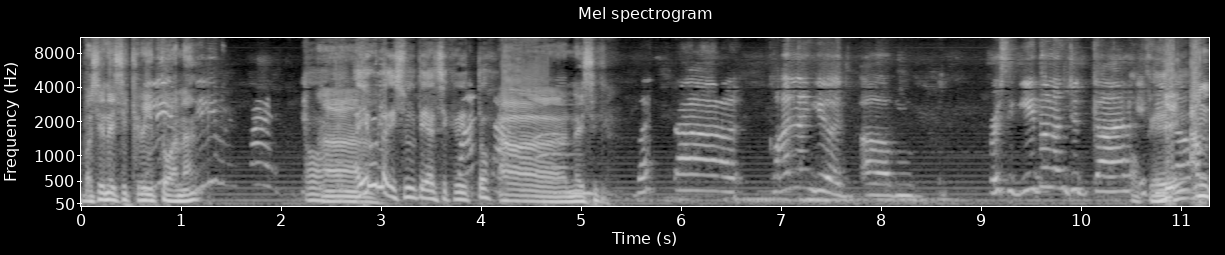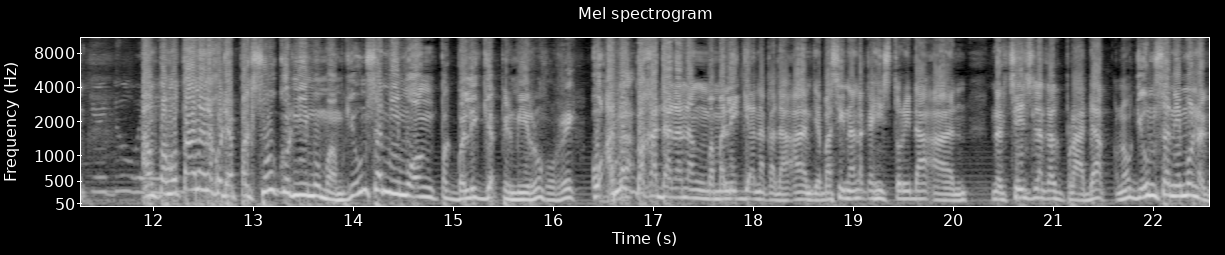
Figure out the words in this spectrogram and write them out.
Basi na sikreto ana. dili man pa. Oh. Ah. Ayaw lang isulti ang sikreto. Ah, na sik Basta kuan lang yun. Um persigido lang jud ka if Okay. you love Ang- what you're doing. Ang pangutanan ako diya pagsugod nimo ma'am, giunsa nimo ang pagbaligya pirmiro? Correct. O ano Wala. ba kadana ng mamaligya na kadaan? Kaya basi na naka-history daan, nag-change lang kag product, no? Giunsa nimo nag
